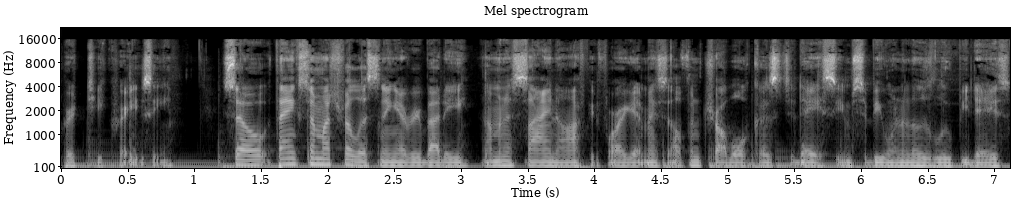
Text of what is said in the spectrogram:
Pretty crazy. So thanks so much for listening, everybody. I'm going to sign off before I get myself in trouble because today seems to be one of those loopy days.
